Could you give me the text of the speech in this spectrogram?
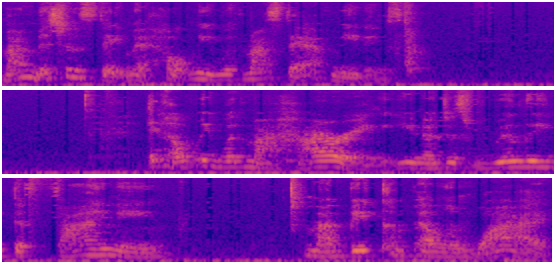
my mission statement helped me with my staff meetings. It helped me with my hiring, you know, just really defining my big compelling why.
